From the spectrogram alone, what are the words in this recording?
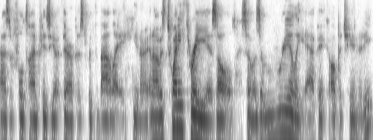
as a full-time physiotherapist with the ballet you know and i was 23 years old so it was a really epic opportunity.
